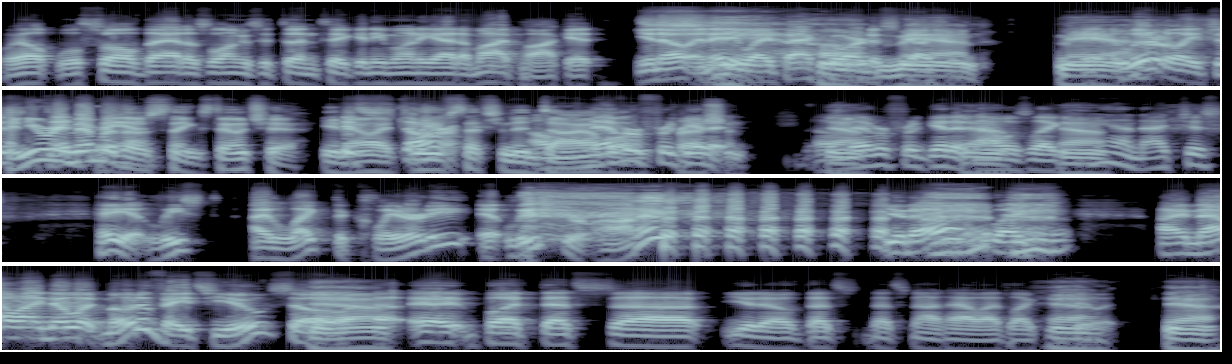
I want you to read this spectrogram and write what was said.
"Well, we'll solve that as long as it doesn't take any money out of my pocket." You know. And anyway, back to oh, our discussion. Man, And man. literally, just and you remember deadpan. those things, don't you? You know, It's it leaves such an I'll never forget it. I'll Yeah. never forget it. And I was like, Yeah. man, I just, hey, at least I like the clarity. At least you're honest. you know, like I now I know what motivates you. So, Yeah. uh, uh, but that's uh, you know that's that's not how I'd like Yeah. to do it. Yeah.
